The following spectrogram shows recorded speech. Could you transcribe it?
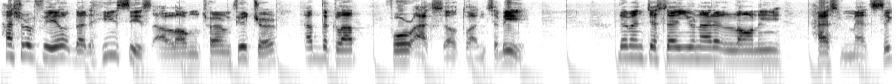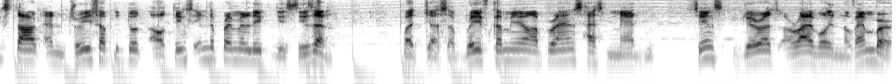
has revealed that he sees a long-term future at the club for Axel Tuanzebe. The Manchester United loanee has made 6 start and 3 substitute outings in the Premier League this season, but just a brief cameo appearance has made since Gerrard's arrival in November.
